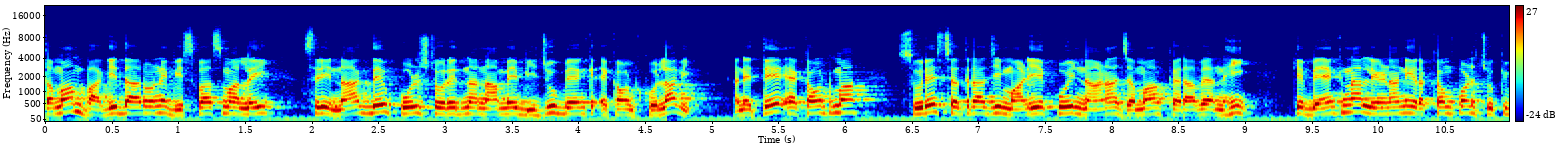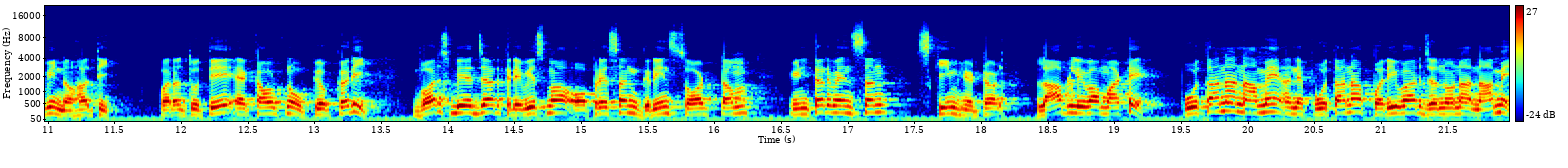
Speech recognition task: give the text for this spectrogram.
તમામ ભાગીદારોને વિશ્વાસમાં લઈ શ્રી નાગદેવ કોલ્ડ સ્ટોરેજના નામે બીજું બેંક એકાઉન્ટ ખોલાવી અને તે એકાઉન્ટમાં સુરેશ છત્રાજી માળીએ કોઈ નાણાં જમા કરાવ્યા નહીં કે બેંકના લેણાની રકમ પણ ચૂકવી ન હતી. પરંતુ તે એકાઉન્ટનો ઉપયોગ કરી વર્ષ બે હજાર ત્રેવીસમાં operation green short term intervention scheme હેઠળ લાભ લેવા માટે પોતાના નામે અને પોતાના પરિવારજનોના નામે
